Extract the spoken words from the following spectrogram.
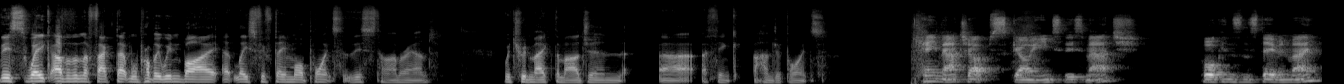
this week, other than the fact that we'll probably win by at least 15 more points this time around, which would make the margin, uh, I think, 100 points. Key matchups going into this match Hawkins and Steven May.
